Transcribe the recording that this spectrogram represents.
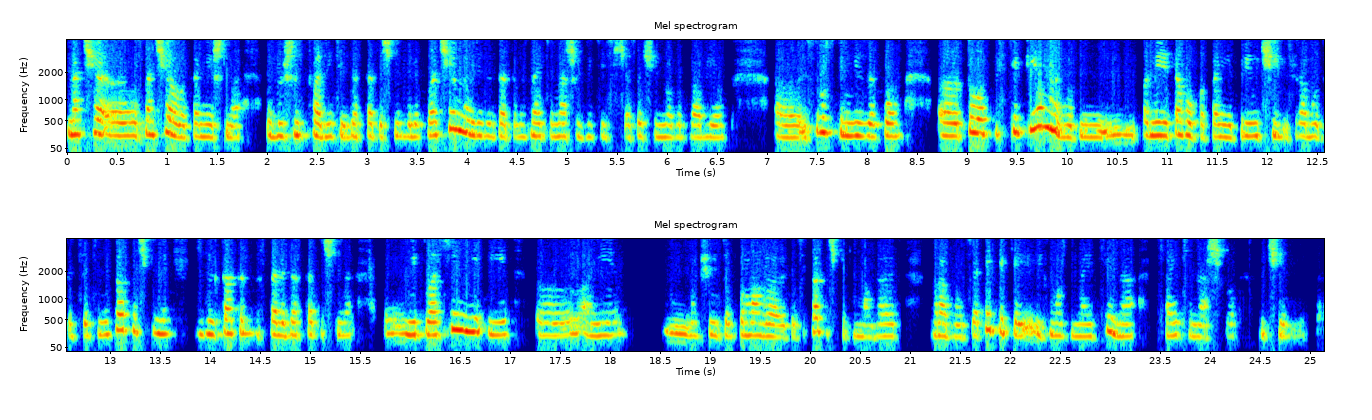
сначала, конечно, у большинства детей достаточно были плачевные результаты, вы знаете, у наших детей сейчас очень много проблем э, с русским языком, то постепенно, вот, по мере того, как они приучились работать с этими карточками, результаты стали достаточно неплохими, и они, в общем-то, помогают, эти карточки помогают в работе. Опять-таки их можно найти на сайте нашего учебника.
